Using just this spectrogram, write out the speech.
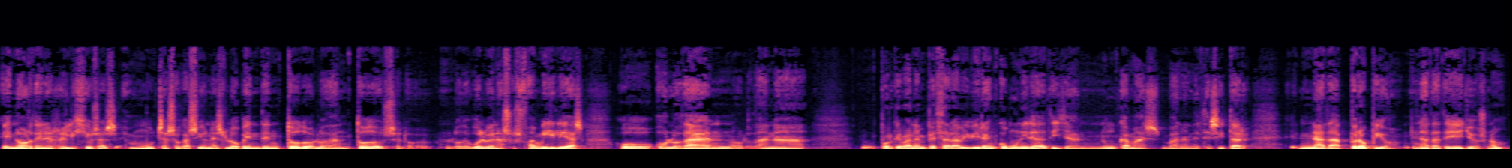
en órdenes religiosas, en muchas ocasiones lo venden todo, lo dan todo, se lo, devuelven a sus familias, o, o, lo dan, o lo dan a, porque van a empezar a vivir en comunidad y ya nunca más van a necesitar nada propio, nada de ellos, ¿no?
